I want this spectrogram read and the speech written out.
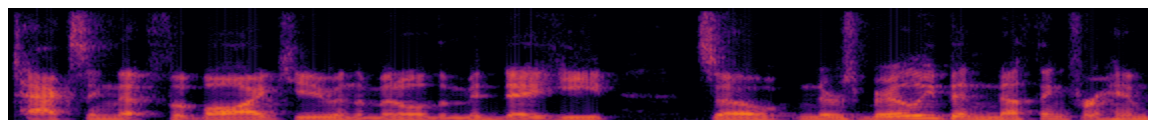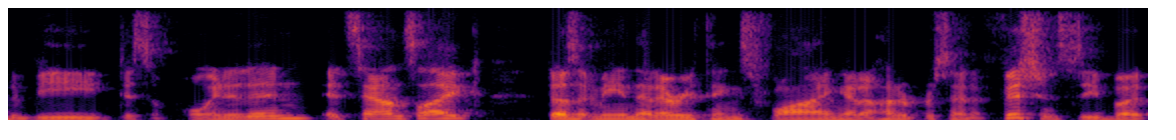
taxing that football iq in the middle of the midday heat so there's really been nothing for him to be disappointed in it sounds like doesn't mean that everything's flying at 100% efficiency but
